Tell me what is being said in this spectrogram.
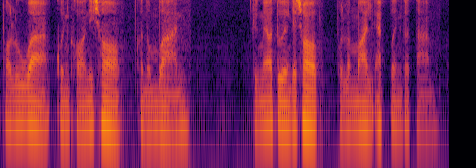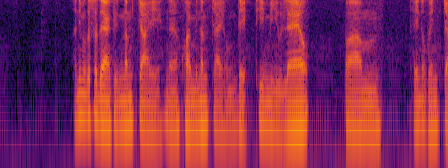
เพราะรู้ว่าคนขอนี่ชอบขนมหวาน ถึงแม้ว่าตัวเองจะชอบผลไม้หรือแอปเปิลก็ตาม อันนี้มันก็แสดงถึงน้ำใจนะความมีน้ำใจของเด็กที่มีอยู่แล้ว ความเห็นอกเห็นใจ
